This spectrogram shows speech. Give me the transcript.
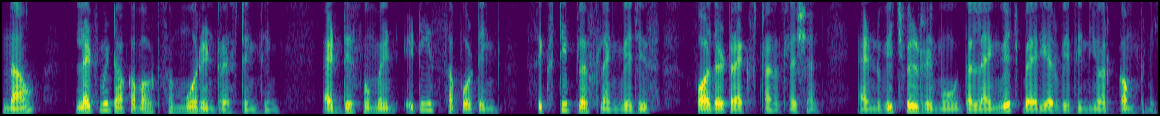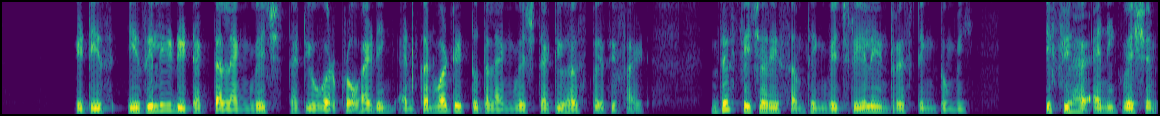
Now let me talk about some more interesting thing. At this moment it is supporting 60 plus languages for the text translation and which will remove the language barrier within your company. It is easily detect the language that you were providing and convert it to the language that you have specified. This feature is something which really interesting to me. If you have any question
